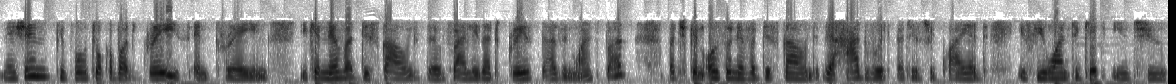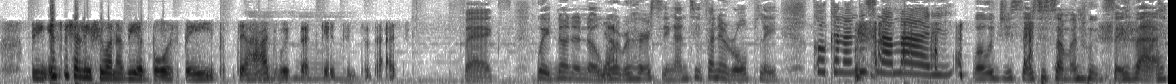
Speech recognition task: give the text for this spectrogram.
nation. People talk about grace and praying. You can never discount the value that grace does in one's path, but you can also never discount the hard work that is required if you want to get into being, especially if you want to be a boss babe, the hard work that mm-hmm. gets into that. Facts. Wait, no, no, no. Yeah. We're rehearsing. Auntie Fanny role play. What would you say to someone who'd say that?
